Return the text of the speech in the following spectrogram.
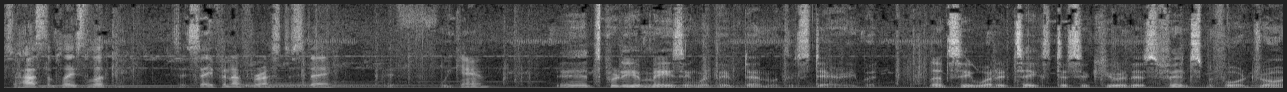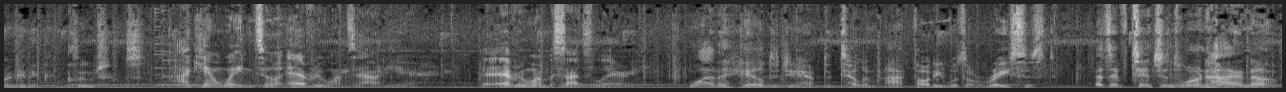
So how's the place looking? Is it safe enough for us to stay? If we can? It's pretty amazing what they've done with this dairy, but let's see what it takes to secure this fence before drawing any conclusions. I can't wait until everyone's out here. Everyone besides Larry. Why the hell did you have to tell him I thought he was a racist? As if tensions weren't high enough.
